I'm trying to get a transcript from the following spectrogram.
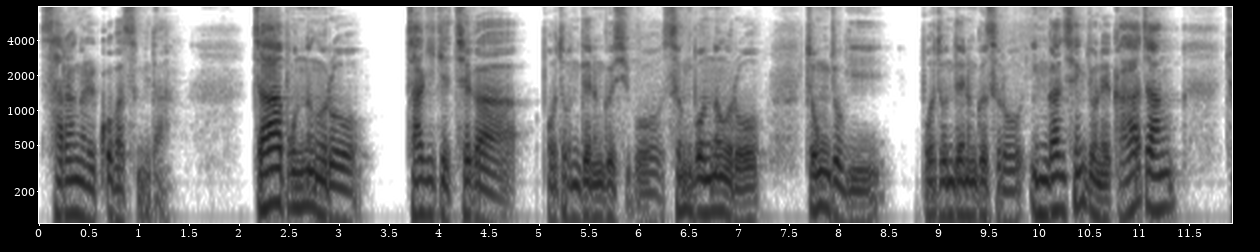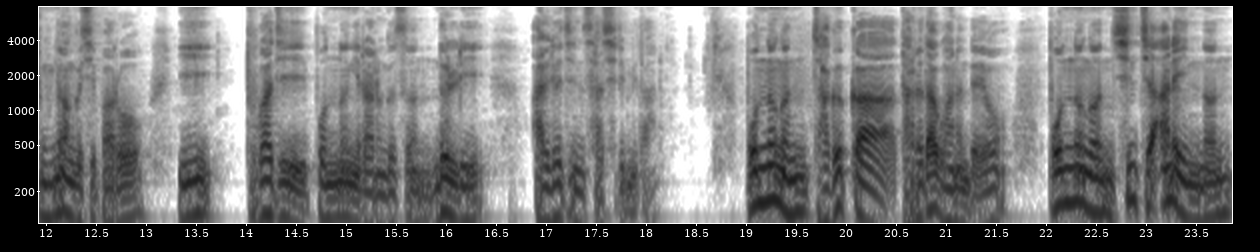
사랑을 꼽았습니다. 자아 본능으로 자기 개체가 보존되는 것이고 성본능으로 종족이 보존되는 것으로 인간 생존에 가장 중요한 것이 바로 이 두 가지 본능이라는 것은 널리 알려진 사실입니다. 본능은 자극과 다르다고 하는데요. 본능은 신체 안에 있는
